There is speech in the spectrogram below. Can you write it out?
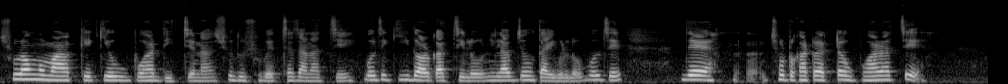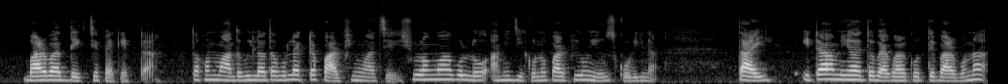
সুরঙ্গমাকে কেউ উপহার দিচ্ছে না। শুধু শুভেচ্ছা জানাচ্ছে। বলছে, কি দরকার ছিল? নীলাব্জও তাই বলল। বলছে যে, ছোটোখাটো একটা উপহার আছে। বারবার দেখছে প্যাকেটটা। তখন মাধবীলতা বলল, একটা পারফিউম আছে। সুরঙ্গমা বলল, আমি যে কোনো পারফিউম ইউজ করি না। তাই? এটা আমি হয়তো ব্যবহার করতে পারব না।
